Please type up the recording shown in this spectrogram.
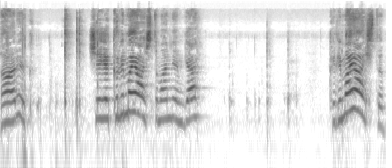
Tarık. Şeye klimayı açtım annem gel. Klimayı açtım.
